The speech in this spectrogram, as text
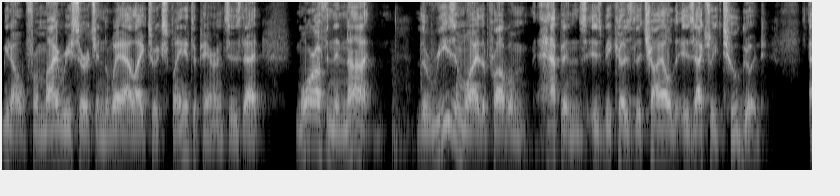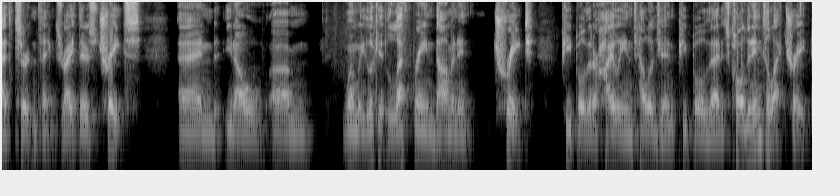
you know, from my research and the way I like to explain it to parents is that more often than not, the reason why the problem happens is because the child is actually too good at certain things, right? There's traits, and you know. Um, when we look at left brain dominant trait, people that are highly intelligent, people that it's called an intellect trait,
